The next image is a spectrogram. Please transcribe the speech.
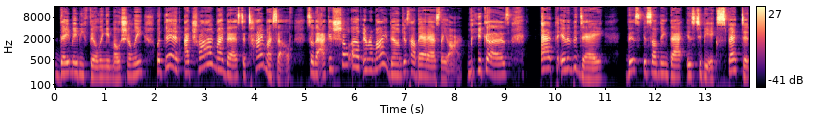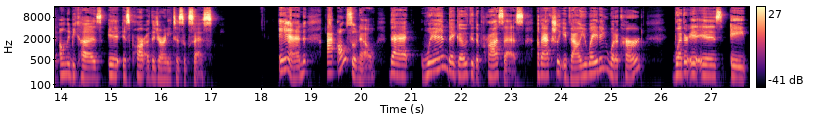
they may be feeling emotionally, but then I try my best to time myself so that I can show up and remind them just how badass they are. Because at the end of the day, this is something that is to be expected only because it is part of the journey to success. And I also know that when they go through the process of actually evaluating what occurred, whether it is a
